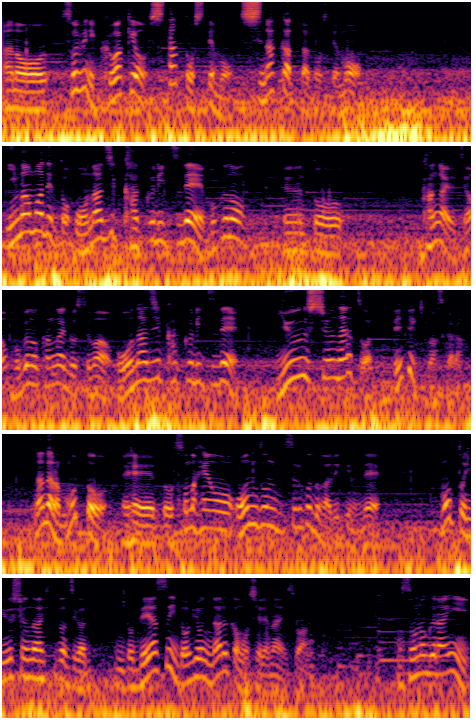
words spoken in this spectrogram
あのそういうふうに区分けをしたとしてもしなかったとしても今までと同じ確率で僕の、うんと考えですよ。僕の考えとしては同じ確率で優秀なやつは出てきますから。なんならもっと,、えーと、その辺を温存することができるんでもっと優秀な人たちが出やすい土俵になるかもしれないですわ。そのぐらい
